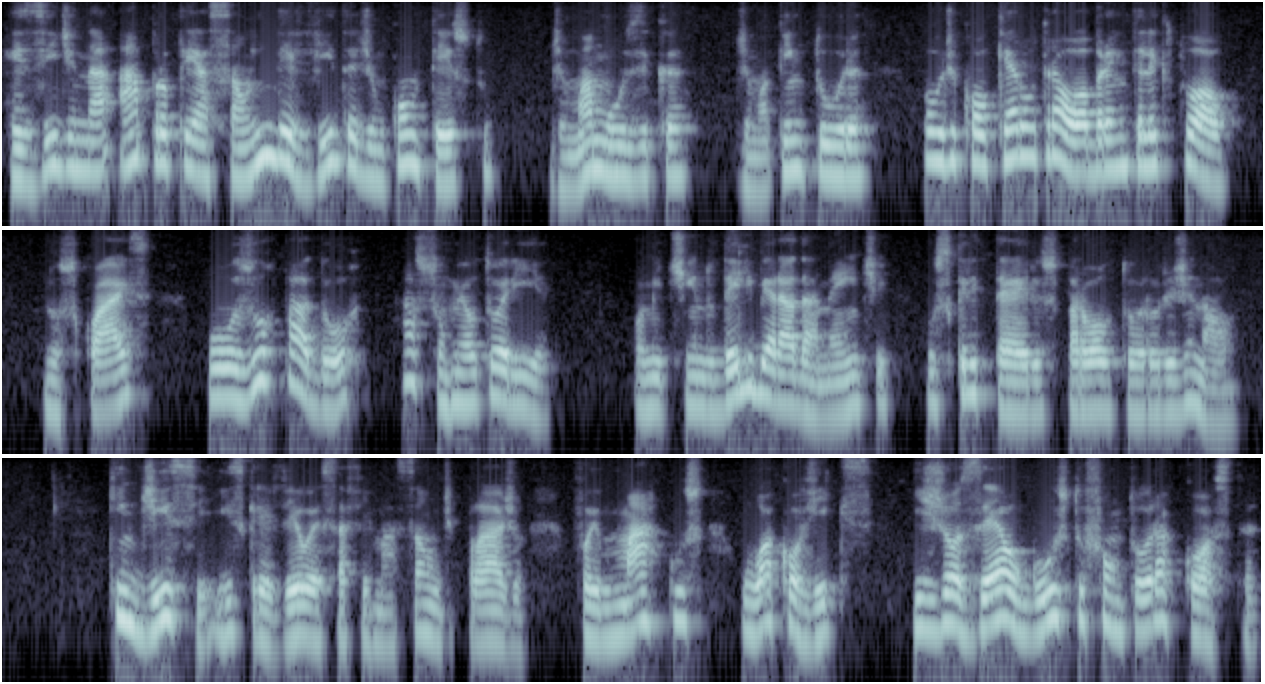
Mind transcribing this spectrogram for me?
reside na apropriação indevida de um contexto, de uma música, de uma pintura ou de qualquer outra obra intelectual, nos quais o usurpador assume a autoria, omitindo deliberadamente os critérios para o autor original. Quem disse e escreveu essa afirmação de plágio foi Marcos Wakovics e José Augusto Fontoura Costa,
